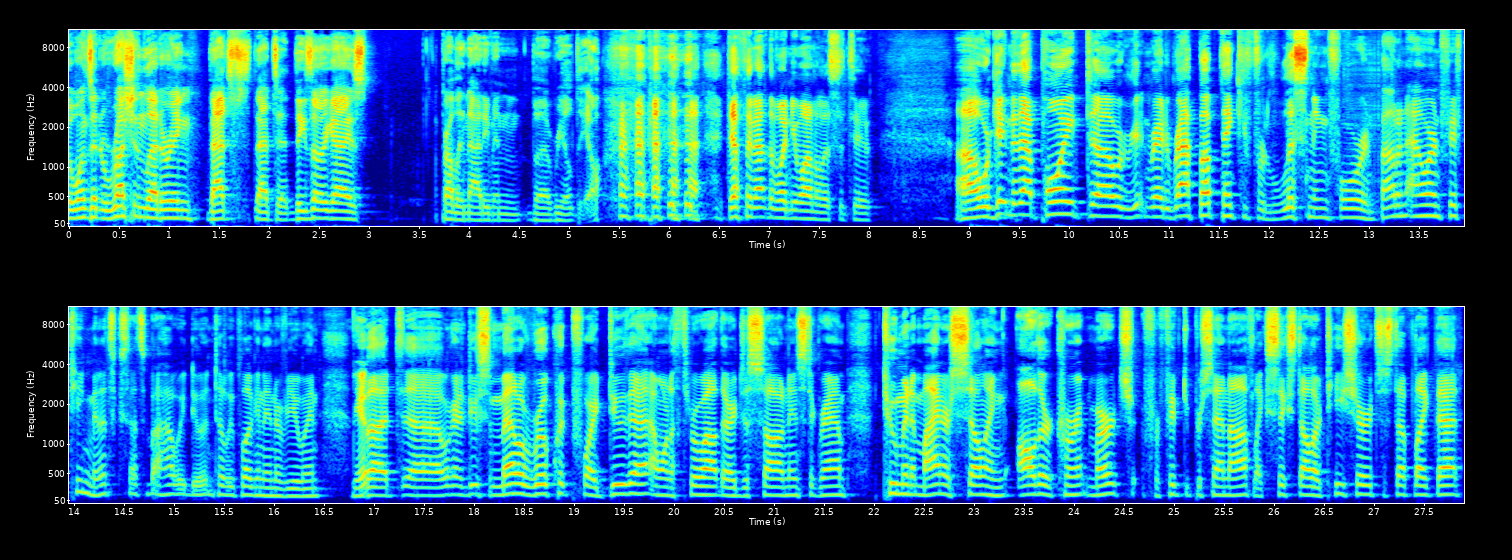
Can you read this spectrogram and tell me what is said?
the ones in Russian lettering. That's that's it. These other guys. Probably not even the real deal. Definitely not the one you want to listen to. Uh, we're getting to that point. Uh, we're getting ready to wrap up. Thank you for listening for about an hour and 15 minutes because that's about how we do it until we plug an interview in. Yep. But uh, we're going to do some metal real quick before I do that. I want to throw out there, I just saw on Instagram, Two Minute Minors selling all their current merch for 50% off, like $6 t shirts and stuff like that.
